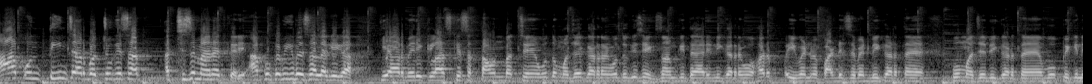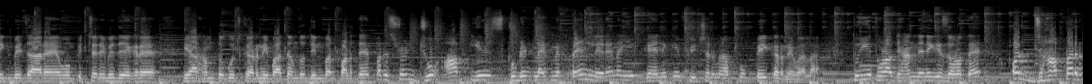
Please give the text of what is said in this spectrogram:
आप उन तीन चार बच्चों के साथ अच्छे से मेहनत करिए। आपको कभी कभी ऐसा लगेगा कि यार, मेरी क्लास के सत्तावन बच्चे हैं, वो तो मज़े कर रहे हैं, वो तो किसी एग्ज़ाम की तैयारी नहीं कर रहे, वो हर इवेंट में पार्टिसिपेट भी करते हैं, वो मज़े भी करते हैं, वो पिकनिक भी जा रहे हैं, वो पिक्चर भी देख रहे हैं। यार, हम तो कुछ कर नहीं पाते, हम तो दिन भर पढ़ते हैं। पर स्टूडेंट जो आप ये स्टूडेंट लाइफ में पेन ले रहे हैं ना, ये कहने के फ्यूचर में आपको पे करने वाला है। तो ये थोड़ा ध्यान देने की ज़रूरत है। और जहाँ पर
